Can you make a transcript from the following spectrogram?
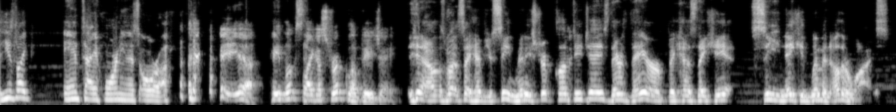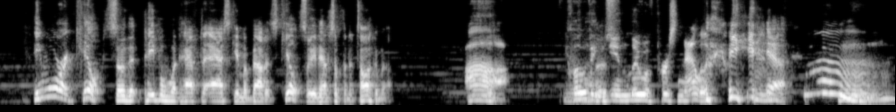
he's like anti-horniness aura. yeah, he looks like a strip club DJ. Yeah, I was about to say, have you seen many strip club DJs? They're there because they can't see naked women otherwise. He wore a kilt so that people would have to ask him about his kilt, so he'd have something to talk about. Ah, clothing those- in lieu of personality. yeah. Hmm.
